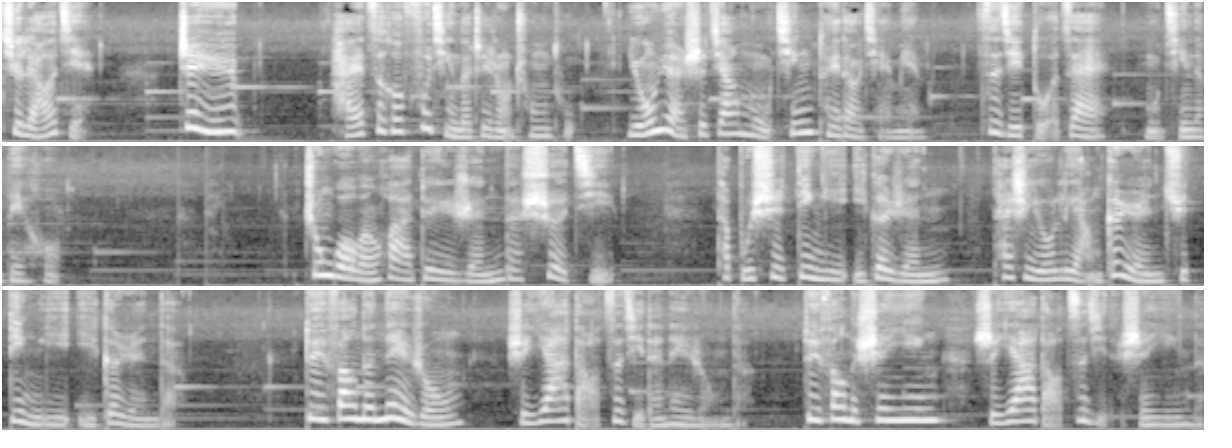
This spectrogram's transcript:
去了解，至于孩子和父亲的这种冲突，永远是将母亲推到前面。自己躲在母亲的背后。中国文化对人的设计，它不是定义一个人，它是由两个人去定义一个人的。对方的内容是压倒自己的内容的，对方的声音是压倒自己的声音的。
